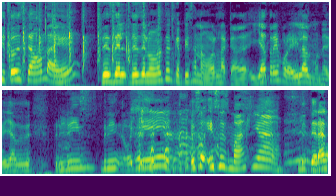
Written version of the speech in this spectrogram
Sexy toda esta onda, ¿eh? Desde el, desde el momento en que empiezan a mover la cadera y ya traen por ahí las monedillas. dice, trirín, trirín. Oye, eso, eso es magia, literal.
